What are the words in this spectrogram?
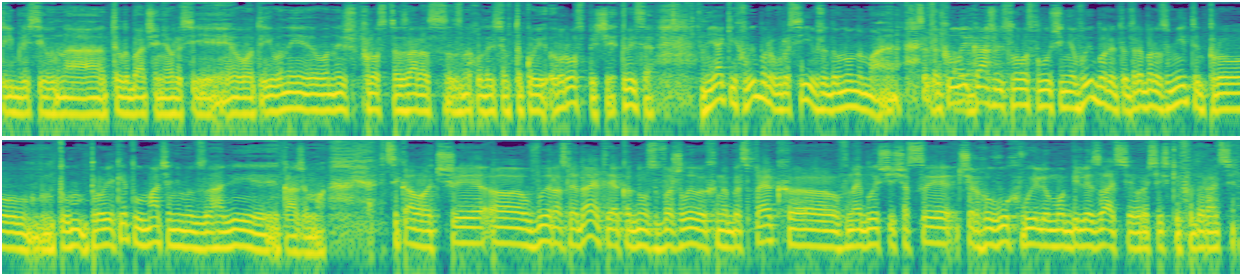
іблісів на телебачення в Росії. От і вони вони ж просто зараз знаходяться в такій розпачі. Дивіться, ніяких виборів в Росії вже давно немає. Це і коли правда. кажуть слово сполучення вибори, то треба розуміти про про яке тлумачення ми взагалі кажемо. Цікаво, чи е, ви розглядаєте як одну з важливих небезпек е, в найближчі часи чергову хвилю мобілізації в Російській Федерації?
